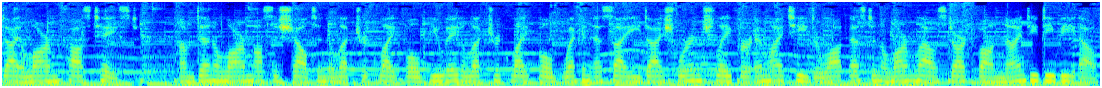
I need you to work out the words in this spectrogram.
die Alarm Cost Taste, um den Alarm ausschalten Electric Light Bulb U8 Electric Light Bulb Wecken SIE die Schläfer MIT der Lot Esten Alarm Lau Start von 90 dB auf.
